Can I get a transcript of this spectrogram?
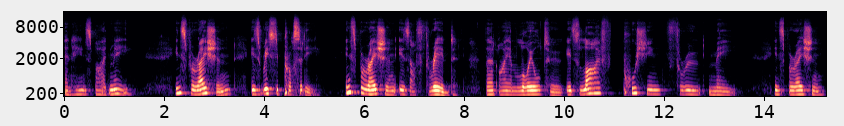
and he inspired me. Inspiration is reciprocity. Inspiration is a thread that I am loyal to. It's life pushing through me. Inspiration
